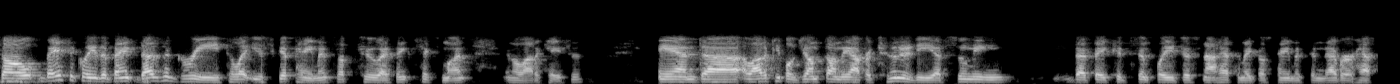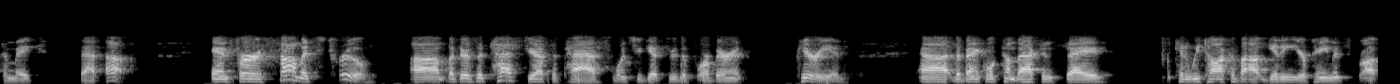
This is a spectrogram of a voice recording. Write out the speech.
So basically, the bank does agree to let you skip payments up to I think six months in a lot of cases, and uh, a lot of people jumped on the opportunity, assuming that they could simply just not have to make those payments and never have to make that up. And for some, it's true. Um, but there's a test you have to pass once you get through the forbearance period. Uh, the bank will come back and say, can we talk about getting your payments brought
